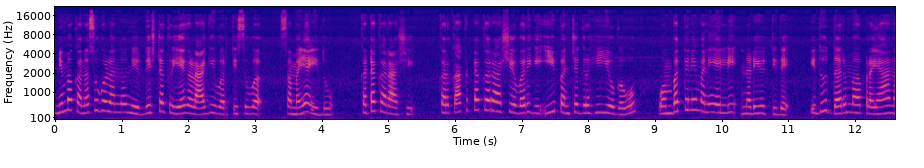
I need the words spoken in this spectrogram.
ನಿಮ್ಮ ಕನಸುಗಳನ್ನು ನಿರ್ದಿಷ್ಟ ಕ್ರಿಯೆಗಳಾಗಿ ವರ್ತಿಸುವ ಸಮಯ ಇದು. ಕಟಕ ರಾಶಿ: ಕರ್ಕಾಟಕ ರಾಶಿಯವರಿಗೆ ಈ ಪಂಚಗ್ರಹಿ ಯೋಗವು ಒಂಬತ್ತನೇ ಮನೆಯಲ್ಲಿ ನಡೆಯುತ್ತಿದೆ. ಇದು ಧರ್ಮ, ಪ್ರಯಾಣ,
